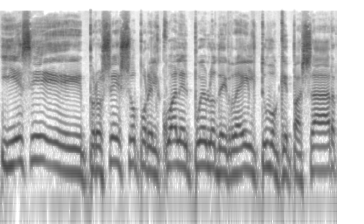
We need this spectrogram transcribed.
Y ese eh, proceso por el cual el pueblo de Israel tuvo que pasar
